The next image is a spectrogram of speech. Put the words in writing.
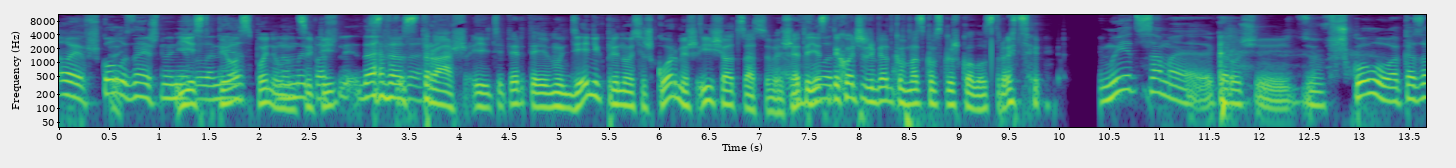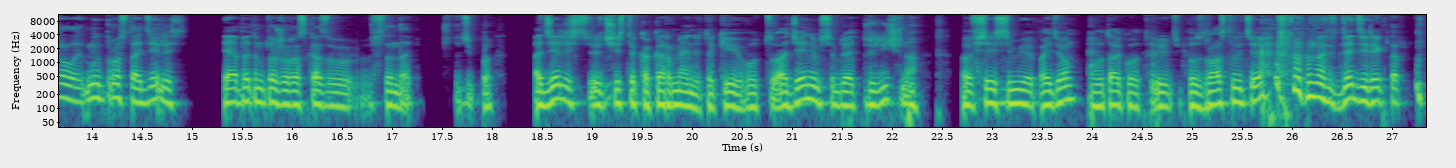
Ой, в школу, знаешь, ну не было. Есть пес, понял, на цепи. Да-да-да. Страж. И теперь ты ему денег приносишь, кормишь и еще отсасываешь. Это если ты хочешь ребенка в московскую школу устроить. Мы это самое, короче, в школу оказалось, мы просто оделись. Я об этом тоже рассказываю в стендапе, что типа оделись чисто как армяне такие, вот оденемся, блядь, прилично, всей семьей пойдем, вот так вот, и типа, здравствуйте, где директор?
